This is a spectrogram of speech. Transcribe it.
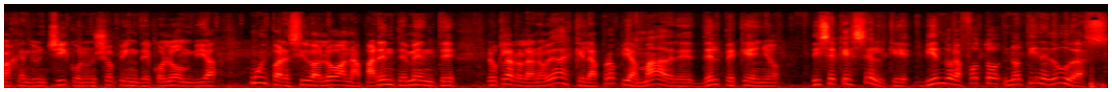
imagen de un chico en un shopping de Colombia, muy parecido a Loan aparentemente, pero claro, la novedad es que la propia madre del pequeño dice que es él, que viendo la foto no tiene dudas.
